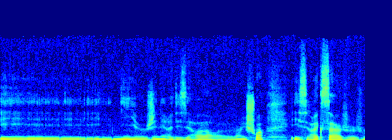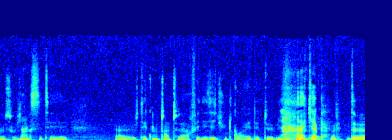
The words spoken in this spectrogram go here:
et, ni euh, générer des erreurs euh, dans les choix. Et c'est vrai que ça, je, me souviens que c'était euh, j'étais contente d'avoir fait des études quoi et d'être bien capable de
